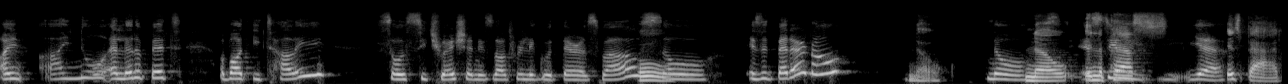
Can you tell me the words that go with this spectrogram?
i i know a little bit about italy so situation is not really good there as well. Oh. so is it better now? No. No. No. In the past yeah. It's bad.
